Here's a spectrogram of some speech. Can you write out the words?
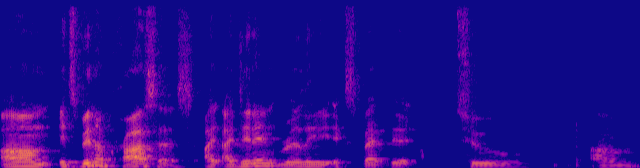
Um, it's been a process. I, I didn't really expect it to um,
